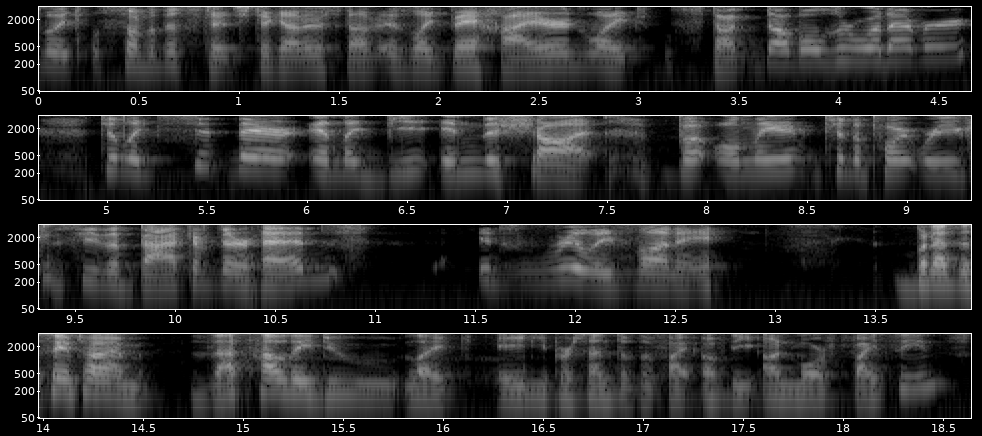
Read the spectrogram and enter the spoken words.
like some of the stitched together stuff is like they hired like stunt doubles or whatever to like sit there and like be in the shot, but only to the point where you can see the back of their heads. It's really funny. But at the same time, that's how they do like eighty percent of the fight of the unmorphed fight scenes.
